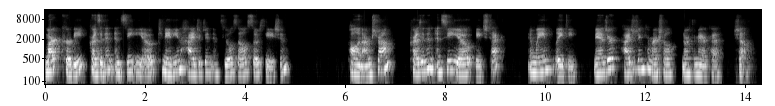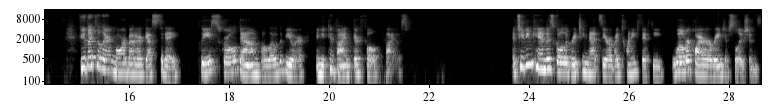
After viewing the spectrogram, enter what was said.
Mark Kirby, President and CEO, Canadian Hydrogen and Fuel Cell Association. Colin Armstrong, President and CEO, HTEC. And Wayne Leighty, Manager, Hydrogen Commercial, North America, Shell. If you'd like to learn more about our guests today, please scroll down below the viewer and you can find their full bios. Achieving Canada's goal of reaching net zero by 2050 will require a range of solutions.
